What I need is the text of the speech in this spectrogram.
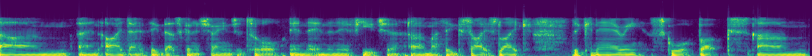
Um, and I don't think that's going to change at all in the in the near future. Um, I think sites like the Canary, Skwawkbox, um,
